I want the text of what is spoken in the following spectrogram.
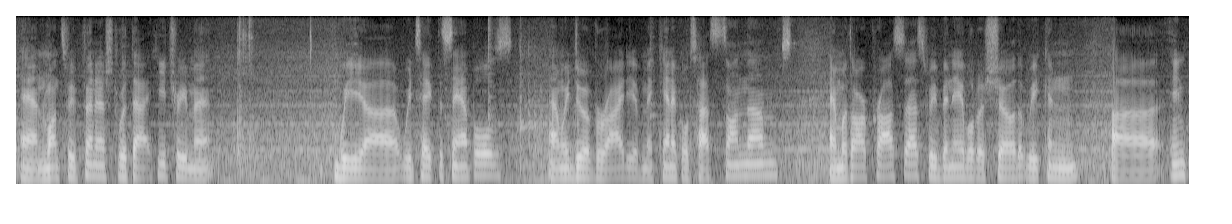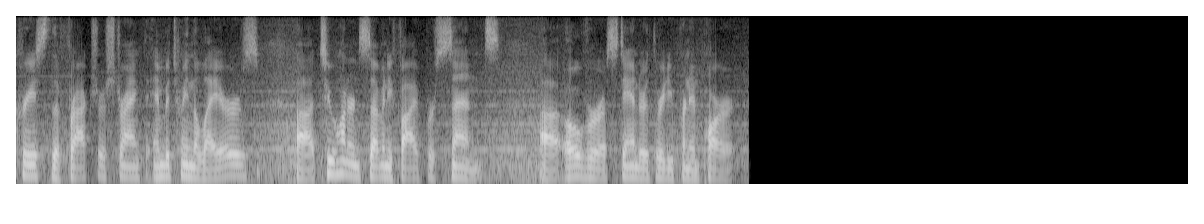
And once we've finished with that heat treatment, we, uh, we take the samples and we do a variety of mechanical tests on them. And with our process, we've been able to show that we can uh, increase the fracture strength in between the layers uh, 275% uh, over a standard 3D printed part.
